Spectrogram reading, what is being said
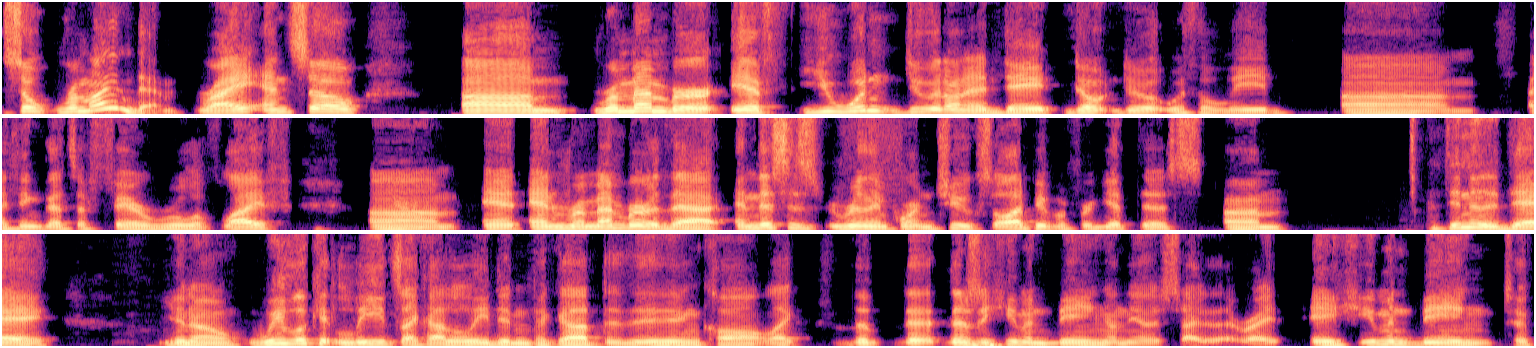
so remind them, right? And so um, remember, if you wouldn't do it on a date, don't do it with a lead. Um, I think that's a fair rule of life. Um, and, and remember that, and this is really important too, because a lot of people forget this. Um, at the end of the day, you know, we look at leads like how the lead didn't pick up, that they didn't call. Like the, the there's a human being on the other side of that, right? A human being took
